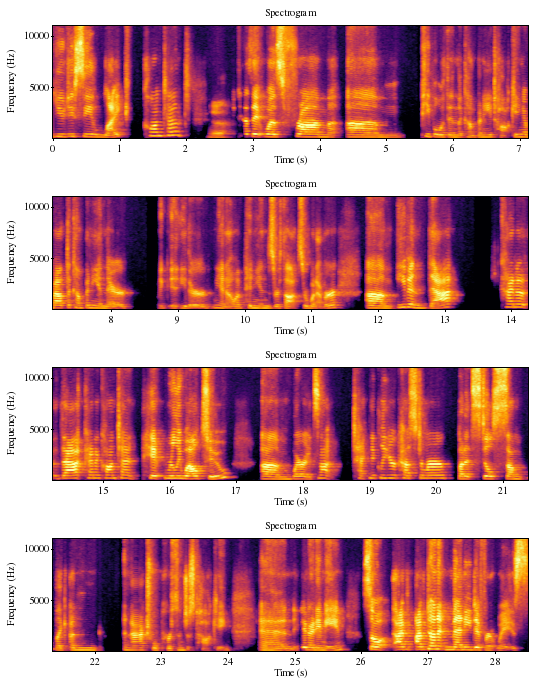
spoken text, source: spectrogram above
UGC like content. Yeah. Because it was from um, people within the company talking about the company and their either you know opinions or thoughts or whatever. Um, even that kind of that kind of content hit really well too um, where it's not technically your customer but it's still some like an, an actual person just talking. And you know what i mean? So i've i've done it many different ways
